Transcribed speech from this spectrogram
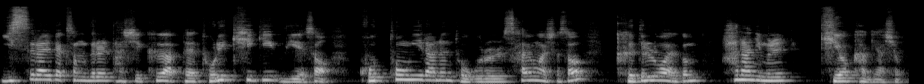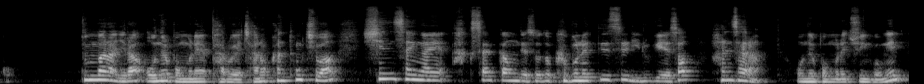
이스라엘 백성들을 다시 그 앞에 돌이키기 위해서 고통이라는 도구를 사용하셔서 그들로 하여금 하나님을 기억하게 하셨고 뿐만 아니라 오늘 본문의 바로의 잔혹한 통치와 신생아의 학살 가운데서도 그분의 뜻을 이루기 위해서 한 사람, 오늘 본문의 주인공인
